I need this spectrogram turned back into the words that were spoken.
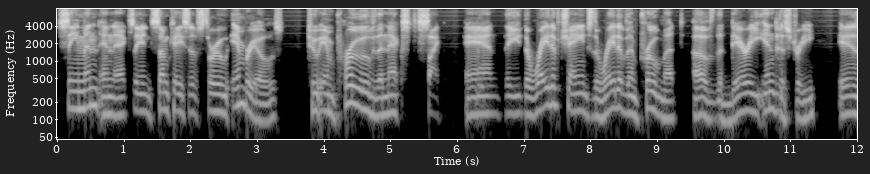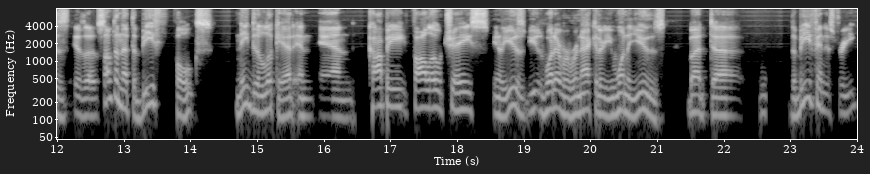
semen and actually in some cases through embryos to improve the next cycle. And the the rate of change, the rate of improvement of the dairy industry is is a, something that the beef folks need to look at and and copy, follow, chase, you know, use use whatever vernacular you want to use. But uh, the beef industry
